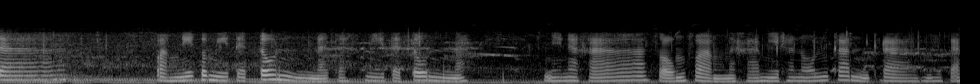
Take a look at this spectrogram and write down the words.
จ๊ะ ฝั่งนี้ก็มีแต่ต้นนะจ๊ะ มีแต่ต้นนะ นี่นะคะสองฝั่งนะคะ มีถนนกั้นกลางนะจ๊ะ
